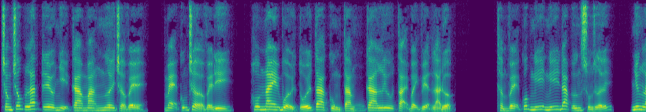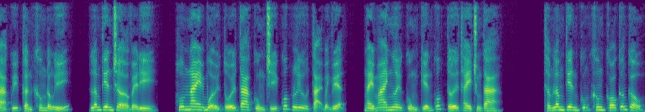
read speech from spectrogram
trong chốc lát kêu nhị ca mang ngươi trở về, mẹ cũng trở về đi, hôm nay buổi tối ta cùng tam ca lưu tại bệnh viện là được. Thẩm vệ quốc nghĩ nghĩ đáp ứng xuống dưới, nhưng là quý cần không đồng ý, lâm tiên trở về đi, hôm nay buổi tối ta cùng trí quốc lưu tại bệnh viện, ngày mai ngươi cùng kiến quốc tới thay chúng ta. Thẩm lâm tiên cũng không có cưỡng cầu,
